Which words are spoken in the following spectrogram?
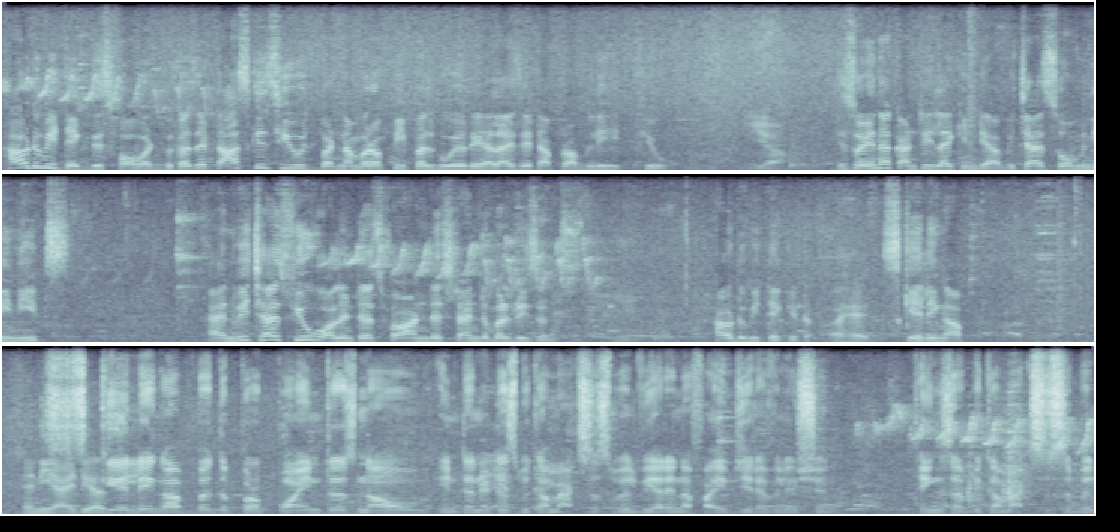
How do we take this forward? Because the task is huge, but number of people who realize it are probably few. Yeah. So in a country like India, which has so many needs, and which has few volunteers for understandable reasons, hmm. how do we take it ahead? Scaling up? Any ideas? Scaling up, but the point is now internet has become accessible. We are in a 5G revolution. Things have become accessible.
